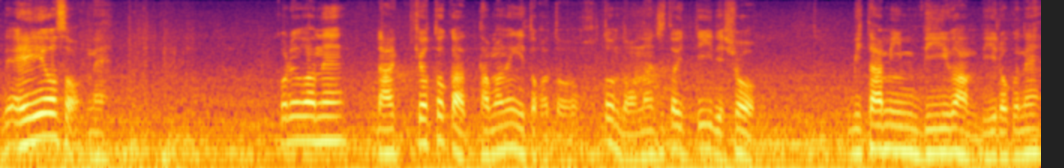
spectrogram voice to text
い。で栄養素ね。これはねらっきょうとか玉ねぎとかとほとんど同じと言っていいでしょう。ビタミン B1B6 ね。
